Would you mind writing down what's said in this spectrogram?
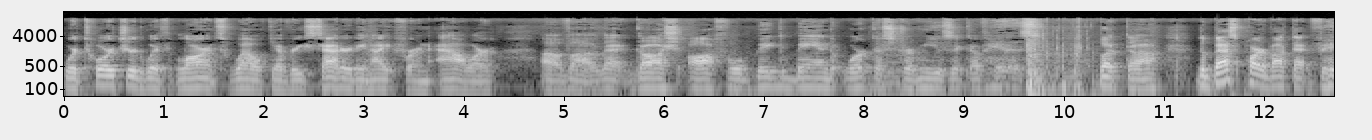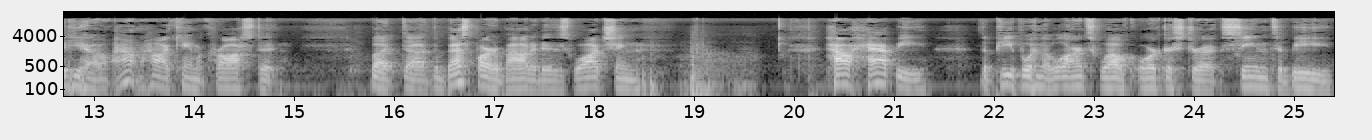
were tortured with Lawrence Welk every Saturday night for an hour of uh, that gosh awful big band orchestra music of his. But uh, the best part about that video, I don't know how I came across it, but uh, the best part about it is watching how happy the people in the Lawrence Welk Orchestra seem to be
